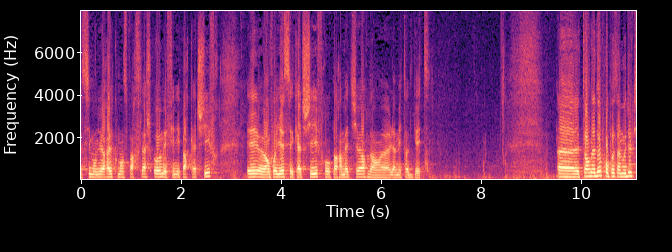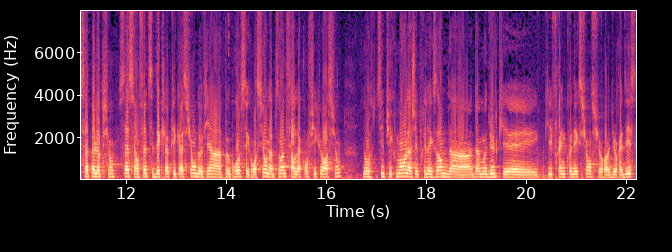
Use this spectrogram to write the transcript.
si mon URL commence par slash home et finit par 4 chiffres et euh, envoyer ces quatre chiffres au paramètre dans euh, la méthode get. Euh, Tornado propose un module qui s'appelle option. Ça, c'est en fait, c'est dès que l'application devient un peu grosse et grossier, on a besoin de faire de la configuration. Donc typiquement, là j'ai pris l'exemple d'un module qui, est, ferait une connexion sur du Redis.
